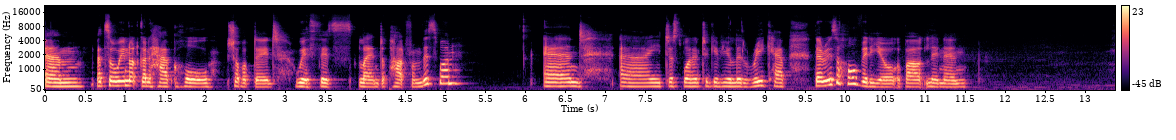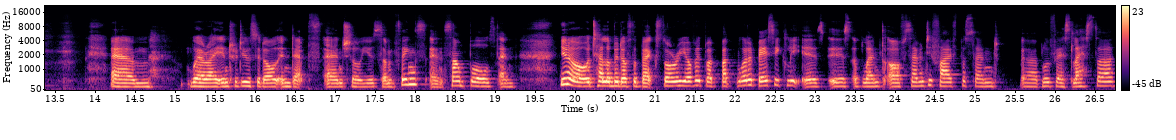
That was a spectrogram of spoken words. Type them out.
Um, but so we're not going to have a whole shop update with this blend apart from this one. And I just wanted to give you a little recap. There is a whole video about linen um, where I introduce it all in depth and show you some things and samples and, you know, tell a bit of the backstory of it. But, but what it basically is, is a blend of 75% uh, Bluefaced Leicester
